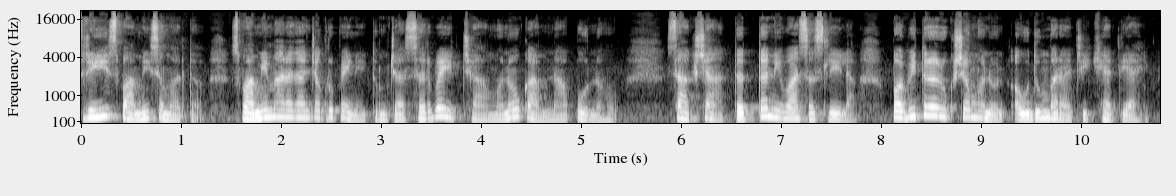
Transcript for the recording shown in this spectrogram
श्री स्वामी समर्थ. स्वामी महाराजांच्या कृपेने तुमच्या सर्व इच्छा मनोकामना पूर्ण हो. साक्षात दत्त निवास असलेला पवित्र वृक्ष म्हणून औदुंबराची ख्याती आहे.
